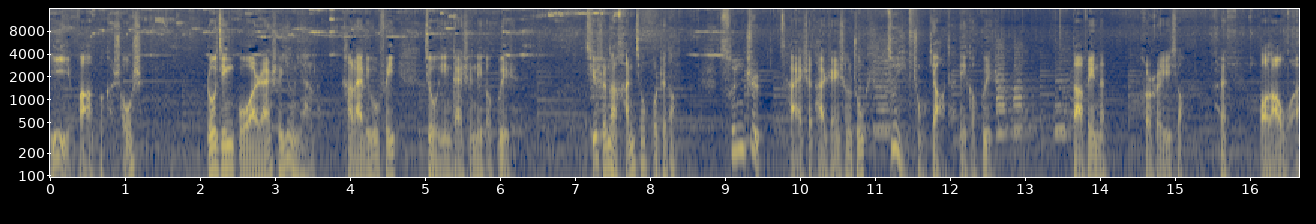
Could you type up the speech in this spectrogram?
一发不可收拾。如今果然是应验了，看来刘飞就应该是那个贵人。其实呢，韩娇不知道，孙志才是他人生中最重要的那个贵人。大飞呢，呵呵一笑，哼。报答我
